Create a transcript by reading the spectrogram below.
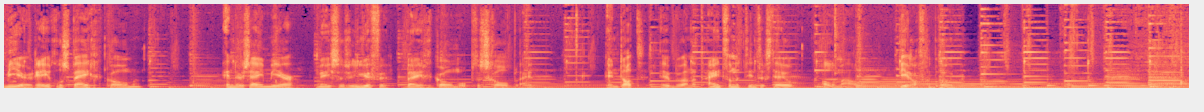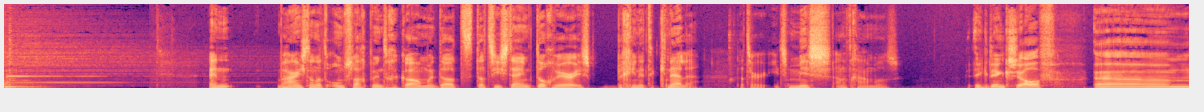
meer regels bijgekomen. En er zijn meer meesters en juffen bijgekomen op de schoolplein. En dat hebben we aan het eind van de 20e eeuw allemaal weer afgebroken. En waar is dan het omslagpunt gekomen dat dat systeem toch weer is beginnen te knellen? Dat er iets mis aan het gaan was? Ik denk zelf. Uh,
